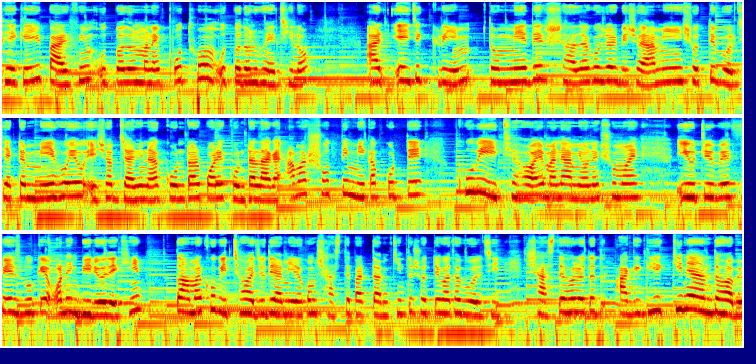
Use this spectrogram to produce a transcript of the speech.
থেকেই পারফিউম উৎপাদন মানে প্রথম উৎপাদন হয়েছিল। আর এই যে ক্রিম তো মেয়েদের সাজাগোজার বিষয় আমি সত্যি বলছি, একটা মেয়ে হয়েও এসব জানি না, কোনটার পরে কোনটা লাগায়। আমার সত্যি মেকআপ করতে খুবই ইচ্ছে হয় মানে আমি অনেক সময় ইউটিউবে ফেসবুকে অনেক ভিডিও দেখি। তো আমার খুব ইচ্ছা হয় যদি আমি এরকম সাজতে পারতাম। কিন্তু সত্যি কথা বলছি, সাজতে হলে তো আগে গিয়ে কিনে আনতে হবে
